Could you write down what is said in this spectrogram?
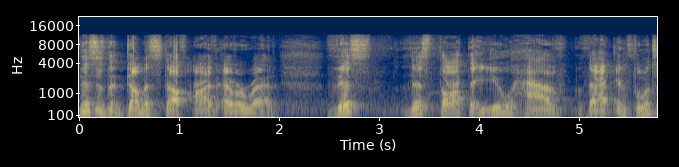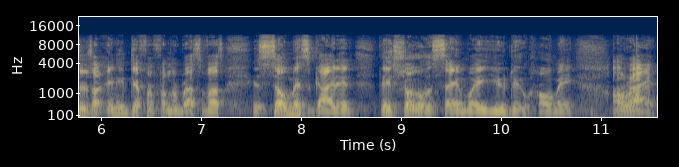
this is the dumbest stuff I've ever read. This this thought that you have that influencers are any different from the rest of us is so misguided. They struggle the same way you do, homie. All right,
